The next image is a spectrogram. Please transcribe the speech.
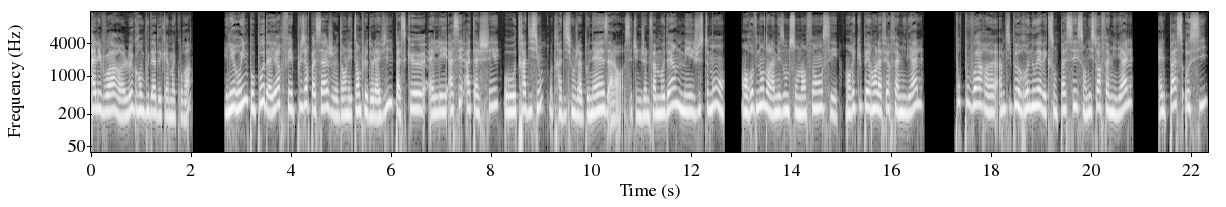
aller voir euh, le grand Bouddha de Kamakura. L'héroïne Popo d'ailleurs fait plusieurs passages dans les temples de la ville parce qu'elle est assez attachée aux traditions, aux traditions japonaises. Alors c'est une jeune femme moderne, mais justement en revenant dans la maison de son enfance et en récupérant l'affaire familiale, pour pouvoir euh, un petit peu renouer avec son passé, son histoire familiale, elle passe aussi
